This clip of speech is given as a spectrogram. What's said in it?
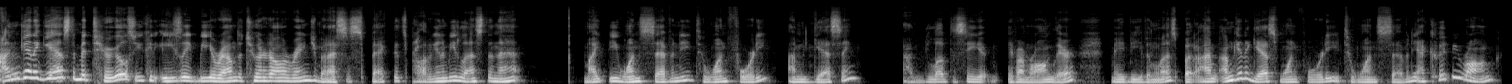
I'm going to guess the materials, you could easily be around the $200 range, but I suspect it's probably going to be less than that. Might be 170 to 140, I'm guessing. I'd love to see if I'm wrong there, maybe even less, but I'm, I'm going to guess 140 to 170. I could be wrong.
